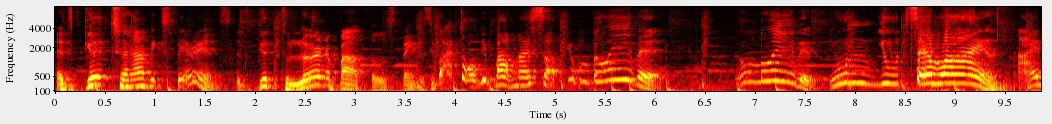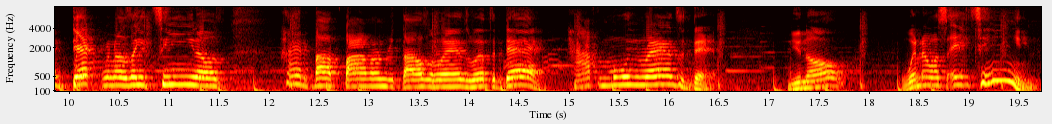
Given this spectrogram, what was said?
it's good to have experience. It's good to learn about those things. If i told you about myself you wouldn't believe it you wouldn't believe it you wouldn't you would say i'm lying i had debt when i was 18 i was I had about 500000 rands worth of debt half a million rands of debt you know when i was 18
